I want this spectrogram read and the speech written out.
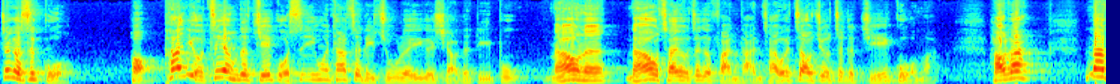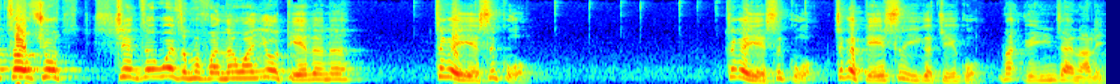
这个是果。好，它有这样的结果，是因为它这里出了一个小的底部，然后呢，然后才有这个反弹，才会造就这个结果嘛。好了，那造就现在为什么反弹完又跌了呢？这个也是果，这个也是果，这个跌是一个结果，那原因在哪里？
